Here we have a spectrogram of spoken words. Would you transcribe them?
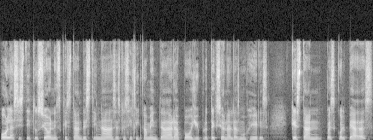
o las instituciones que están destinadas específicamente a dar apoyo y protección a las mujeres que están pues golpeadas,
